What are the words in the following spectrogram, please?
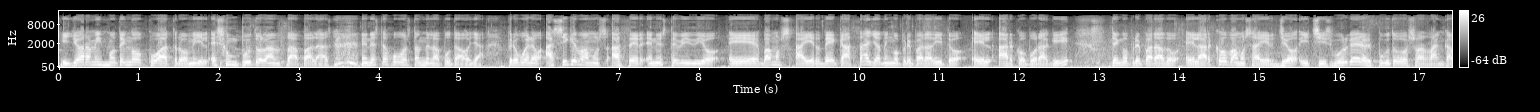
Y yo ahora mismo tengo 4000 Es un puto lanzapalas. En este juego están de la puta olla. Pero bueno, así que vamos a hacer en este vídeo eh, Vamos a ir de caza. Ya tengo preparadito el arco por aquí. Tengo preparado el arco. Vamos a ir yo y Cheeseburger. El puto oso arranca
